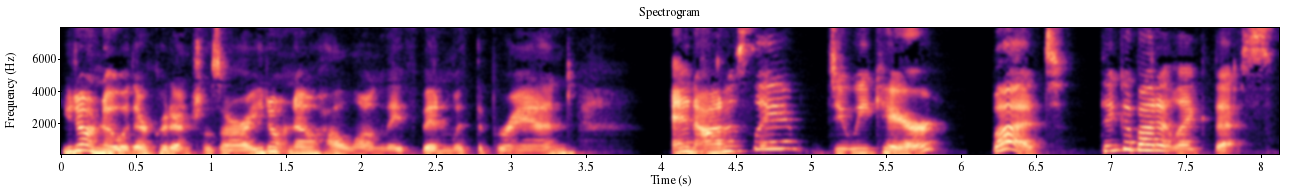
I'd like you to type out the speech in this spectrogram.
You don't know what their credentials are. You don't know how long they've been with the brand. And honestly, do we care? But think about it like this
